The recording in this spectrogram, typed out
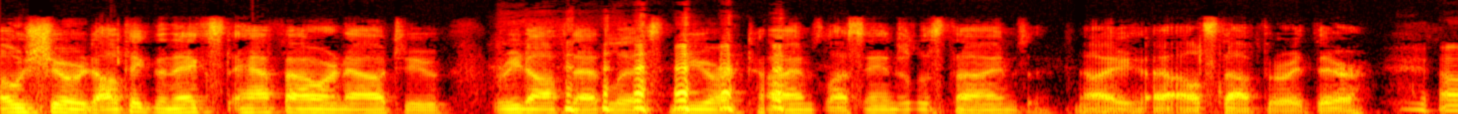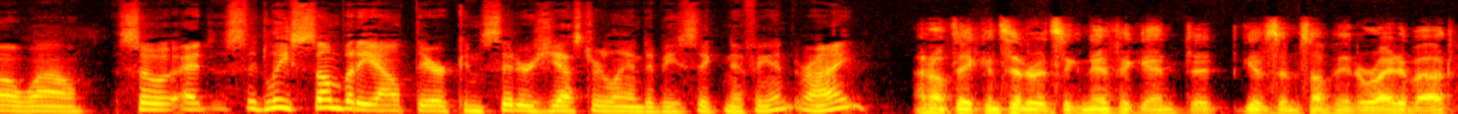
Oh, sure. I'll take the next half hour now to read off that list. New York Times, Los Angeles Times. I, I'll stop right there. Oh, wow. So at, at least somebody out there considers Yesterland to be significant, right? I don't know if they consider it significant. It gives them something to write about.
